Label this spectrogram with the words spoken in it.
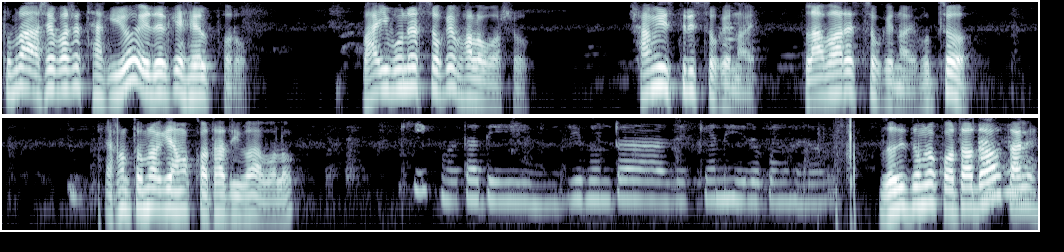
তোমরা আশেপাশে থাকিও এদেরকে হেল্প করো। ভাই বোনের চোখে ভালোবাসো। স্বামী স্ত্রীর চোখে নয় লাভারের চোখে নয় বুঝছ? এখন তোমরা কি আমার কথা দিবা বলো? কি কথা দিই? জীবনটা যে কেন এরকম হলো? যদি তোমরা কথা দাও আচ্ছা, তাহলে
